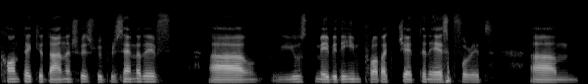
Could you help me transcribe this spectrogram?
contact your Dynatrace representative, uh, use maybe the in-product jet and ask for it. Um,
